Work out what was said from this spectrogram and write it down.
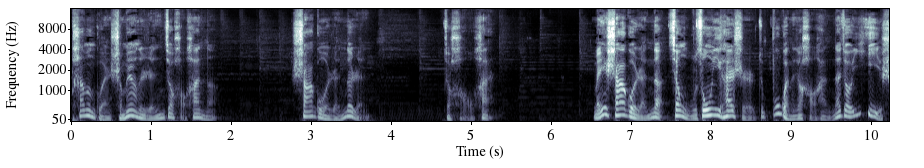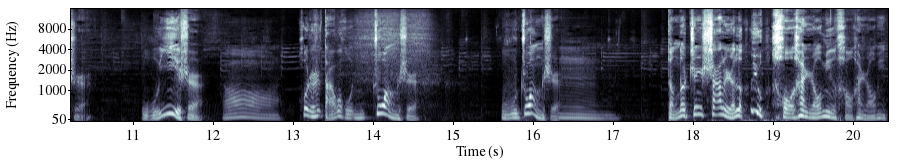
他们管什么样的人叫好汉呢？杀过人的人。叫好汉，没杀过人的，像武松一开始就不管他叫好汉，那叫义士，武义士哦，或者是打过虎，你壮士，武壮士，嗯，等到真杀了人了，哎呦，好汉饶命，好汉饶命，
